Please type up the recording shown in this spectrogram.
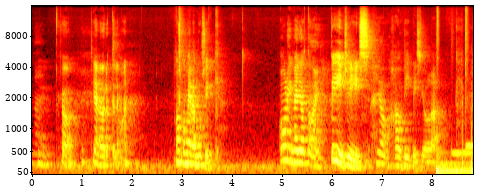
Näin. Mm. Joo, jäämme odottelemaan. Onko meillä musiikkia? Oli me jotain. Bee Gees. Joo. How deep is your love?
